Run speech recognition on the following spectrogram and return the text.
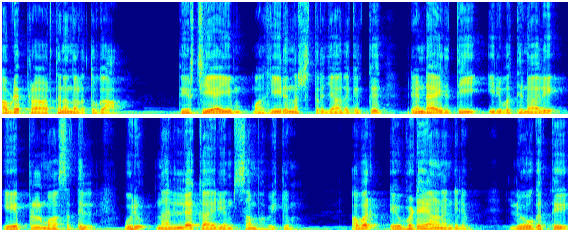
അവിടെ പ്രാർത്ഥന നടത്തുക. തീർച്ചയായും മകീര നക്ഷത്ര ജാതകർക്ക് രണ്ടായിരത്തി ഇരുപത്തിനാല് ഏപ്രിൽ മാസത്തിൽ ഒരു നല്ല കാര്യം സംഭവിക്കും. അവർ എവിടെയാണെങ്കിലും ലോകത്ത്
